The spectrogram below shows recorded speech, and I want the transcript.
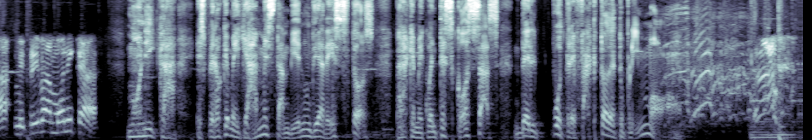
Ah, mi prima Mónica. Mónica, espero que me llames también un día de estos para que me cuentes cosas del putrefacto de tu primo.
